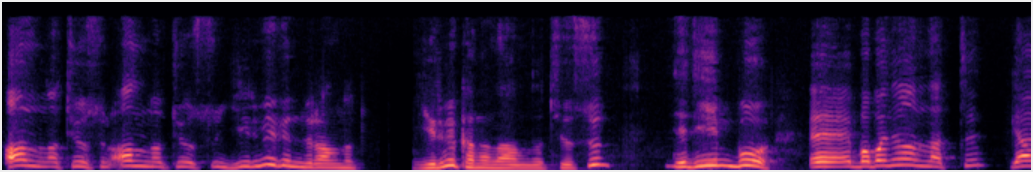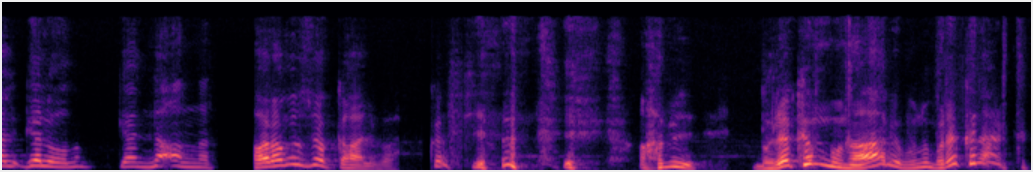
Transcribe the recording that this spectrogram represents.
Anlatıyorsun, anlatıyorsun. 20 gündür anlat 20 kanalı anlatıyorsun. Dediğim bu. Ee, baba ne anlattı? Gel gel oğlum. Gel ne anlat? Paramız yok galiba. abi bırakın bunu abi. Bunu bırakın artık.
